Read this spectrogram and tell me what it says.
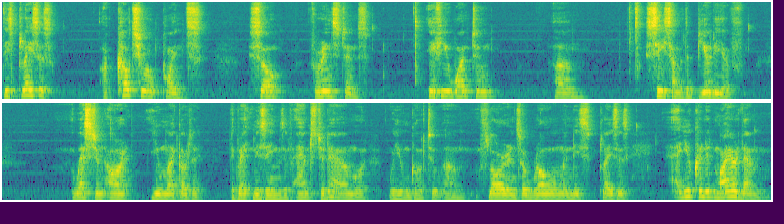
These places are cultural points. So, for instance, if you want to um, see some of the beauty of Western art, you might go to the great museums of Amsterdam, or, or you can go to um, Florence or Rome and these places, and you can admire them.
